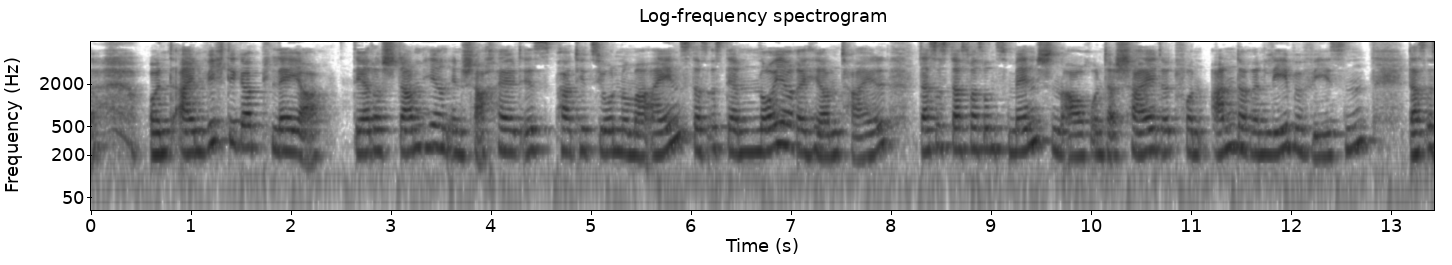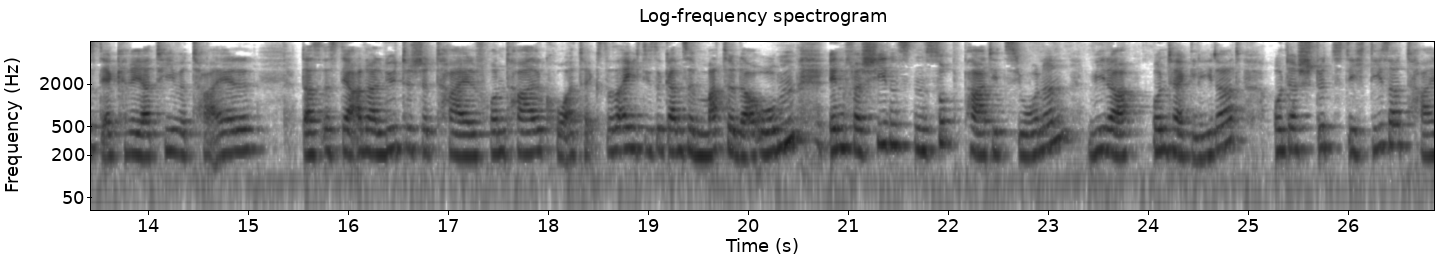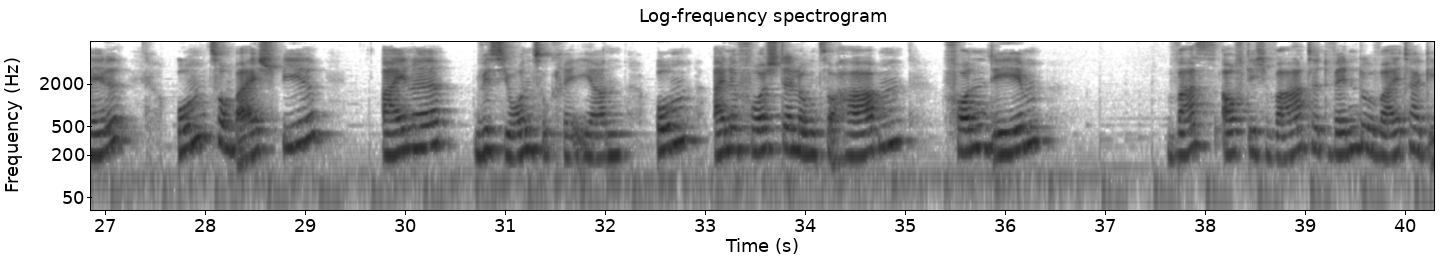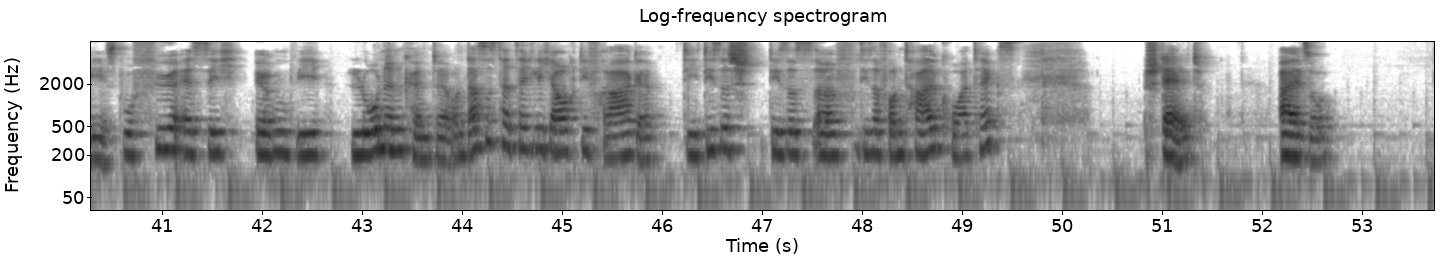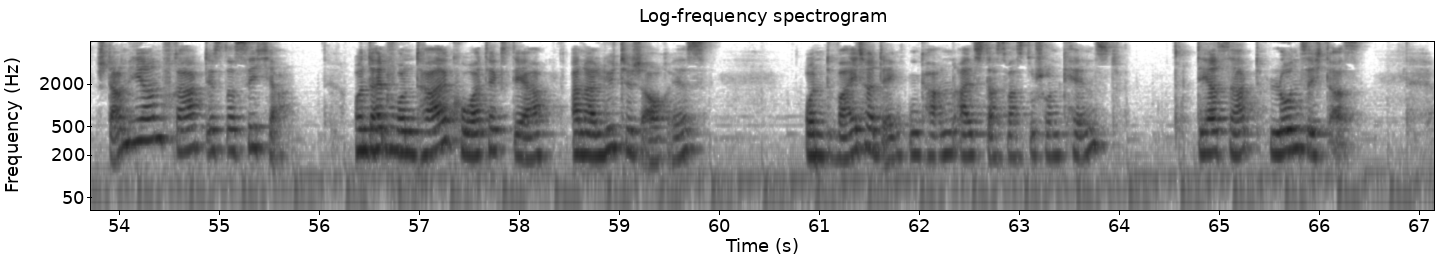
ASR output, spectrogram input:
Und ein wichtiger Player der das Stammhirn in Schach hält, ist Partition Nummer eins. Das ist der neuere Hirnteil. Das ist das, was uns Menschen auch unterscheidet von anderen Lebewesen. Das ist der kreative Teil. Das ist der analytische Teil, Frontalkortex. Das ist eigentlich diese ganze Matte da oben in verschiedensten Subpartitionen wieder untergliedert. Unterstützt dich dieser Teil, um zum Beispiel eine Vision zu kreieren um eine Vorstellung zu haben von dem, was auf dich wartet, wenn du weitergehst, wofür es sich irgendwie lohnen könnte. Und das ist tatsächlich auch die Frage, die dieses, dieses, äh, dieser Frontalkortex stellt. Also, Stammhirn fragt, ist das sicher? Und dein Frontalkortex, der analytisch auch ist, und weiterdenken kann als das, was du schon kennst, der sagt, lohnt sich das?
